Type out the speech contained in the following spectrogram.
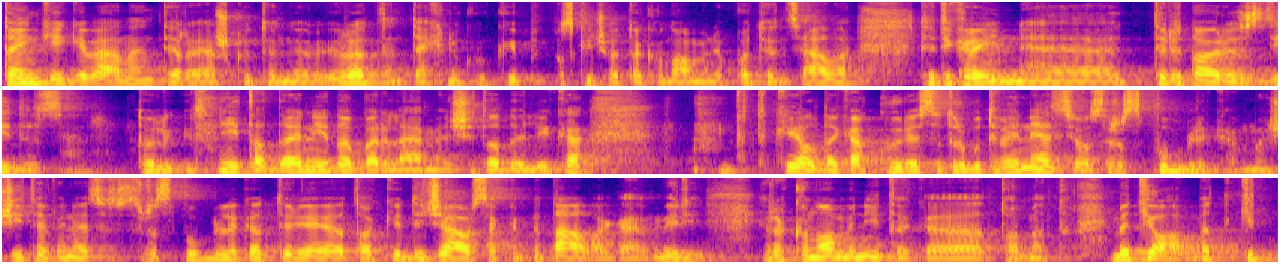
tankiai gyvenant ir aišku, ten yra ten technikų, kaip paskaičiuoti ekonominį potencialą. Tai tikrai ne teritorijos dydis. Nei tada, nei dabar lemia šitą dalyką kai LDK kūrėsi, turbūt Venecijos Respublika, mažytė Venecijos Respublika turėjo tokį didžiausią kapitalą, galim, ir, ir ekonominį įtaką tuo metu. Bet jo, bet kit,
